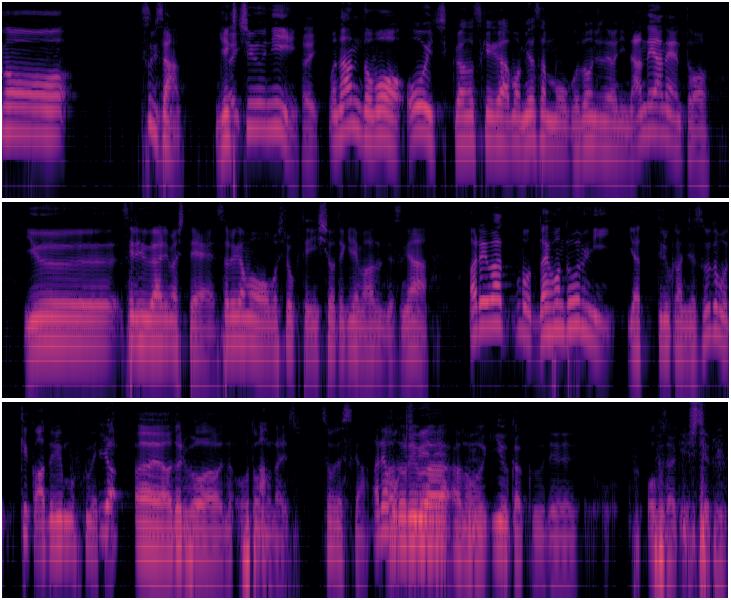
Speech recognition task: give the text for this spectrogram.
のー、堤さん劇中に、はい。まあ、何度も大市蔵之介がもう皆さんもご存知のように「なんでやねん!」というセリフがありましてそれがもう面白くて印象的でもあるんですがあれはもう台本通りにやってる感じです？それとも結構アドリブも含めていやあアドリブはほとんどないです。そうですか。あアれはもうドリブはあの、うん。遊郭でおおふざけしてる。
